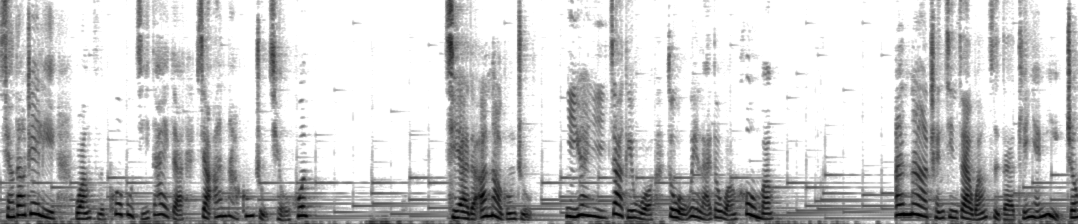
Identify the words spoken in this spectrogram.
想到这里，王子迫不及待地向安娜公主求婚。亲爱的安娜公主，你愿意嫁给我，做我未来的王后吗？安娜沉浸在王子的甜言蜜语中，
